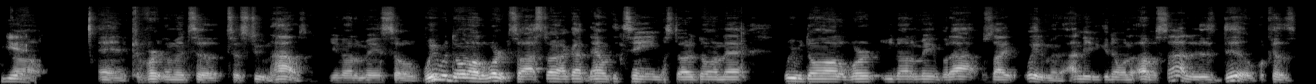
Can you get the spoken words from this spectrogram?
Yeah. Uh, and convert them into to student housing. You know what I mean? So we were doing all the work. So I started, I got down with the team. I started doing that. We were doing all the work. You know what I mean? But I was like, wait a minute, I need to get on the other side of this deal because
